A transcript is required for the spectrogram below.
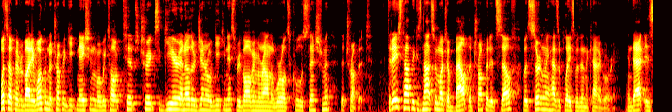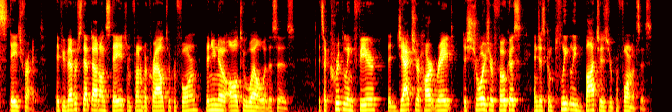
What's up, everybody? Welcome to Trumpet Geek Nation, where we talk tips, tricks, gear, and other general geekiness revolving around the world's coolest instrument, the trumpet. Today's topic is not so much about the trumpet itself, but certainly has a place within the category, and that is stage fright. If you've ever stepped out on stage in front of a crowd to perform, then you know all too well what this is. It's a crippling fear that jacks your heart rate, destroys your focus, and just completely botches your performances.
